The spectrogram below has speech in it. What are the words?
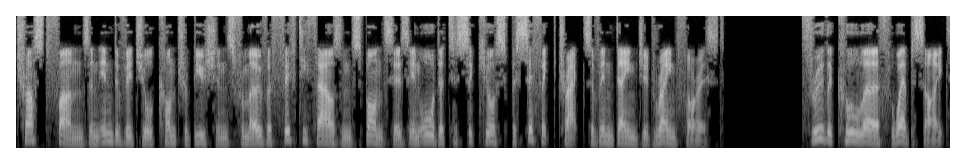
trust funds and individual contributions from over 50,000 sponsors in order to secure specific tracts of endangered rainforest. Through the Cool Earth website,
